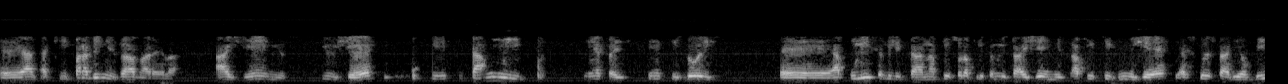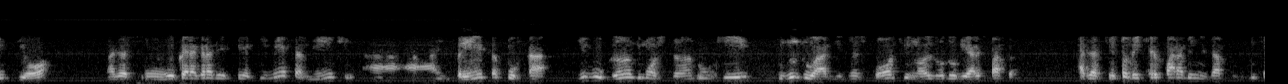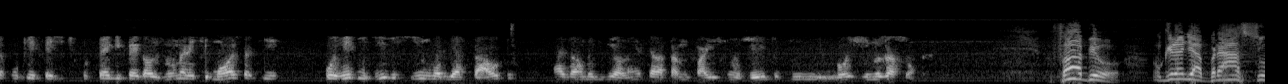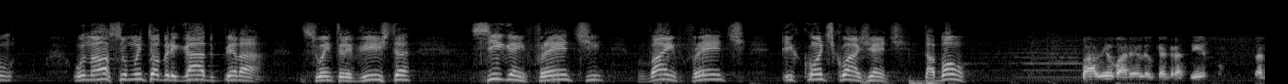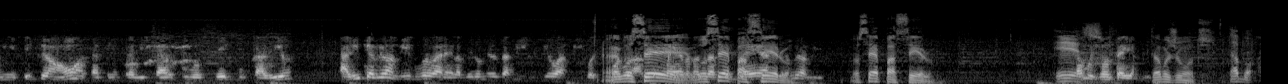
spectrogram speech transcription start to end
É, aqui, parabenizar, Varela, a Gêmeos e o GEF, porque está ruim sem, esses dois, é, a Polícia Militar, na pessoa da Polícia Militar Gêmeos, na Polícia Civil as coisas estariam bem pior. Mas, assim, eu quero agradecer aqui imensamente a, a imprensa por estar divulgando e mostrando o que os usuários de transporte e nós rodoviários passamos. Mas, assim, eu também quero parabenizar a polícia, porque se a gente consegue pegar os números, a gente mostra que foi reduzido, sim, o número de assaltos, mas a onda de violência, ela está no país de um jeito que hoje nos assombra. Fábio, um grande abraço. O nosso muito obrigado pela sua entrevista siga em frente, vá em frente e conte com a gente, tá bom? Valeu, Varela, eu que agradeço. Para mim é sempre uma honra estar sendo entrevistado com você, com o Calil. Ali que é meu amigo, viu, Varela? Virou meus amigos, meu amigo. É, você, você é parceiro. Você é parceiro. Isso. Tamo junto aí, amigo. Tamo juntos. Tá bom.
